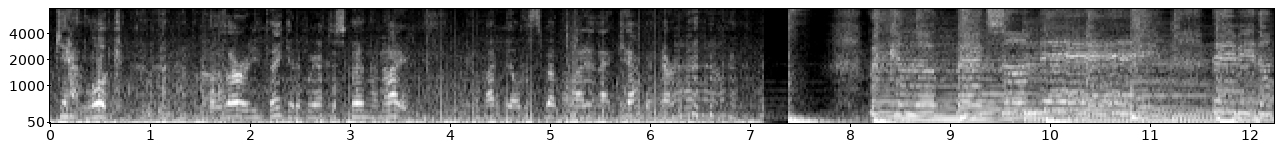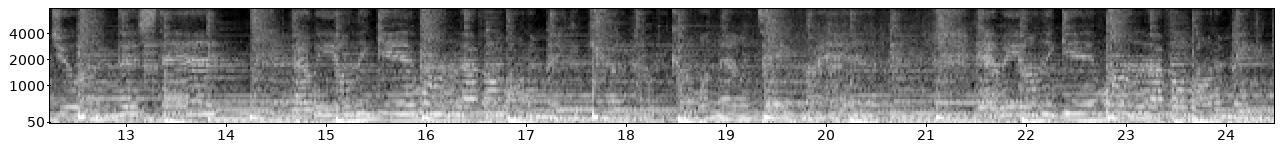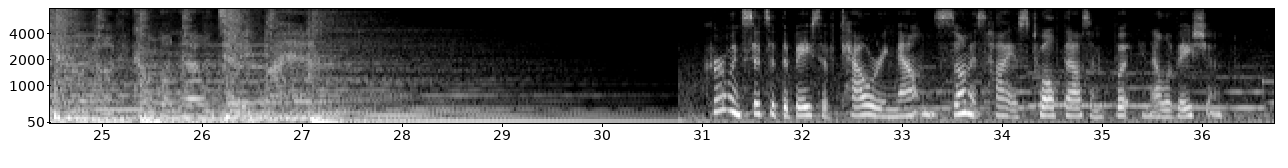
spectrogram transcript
can't look. I was already thinking if we have to spend the night, we might be able to spend the night in that cabin there. We can look back someday sits at the base of towering mountains, some as high as 12,000 foot in elevation.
